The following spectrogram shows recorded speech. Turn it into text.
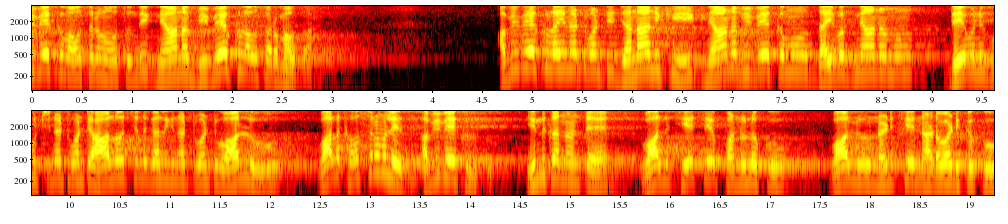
వివేకం అవసరం అవుతుంది జ్ఞాన వివేకులు అవసరం అవుతారు అవివేకులైనటువంటి జనానికి జ్ఞాన వివేకము దైవ జ్ఞానము దేవుని గూర్చినటువంటి ఆలోచన కలిగినటువంటి వాళ్ళు వాళ్ళకు అవసరం లేదు అవివేకులకు. ఎందుకనంటే వాళ్ళు చేసే పనులకు వాళ్ళు నడిచే నడవడికకు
